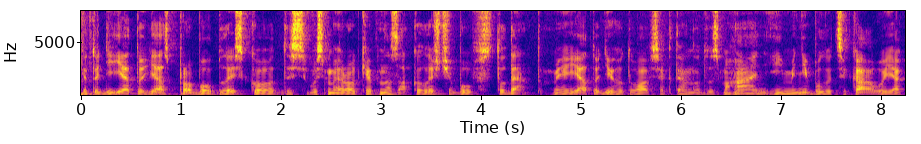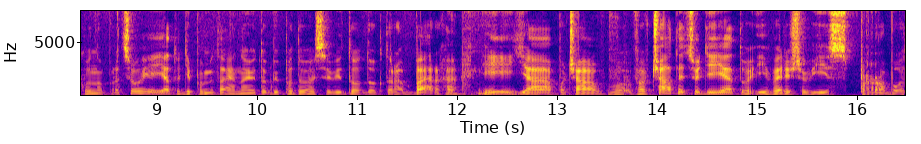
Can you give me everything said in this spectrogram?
Кетодієту я спробував близько десь 8 років назад, коли ще був студентом. І я тоді готувався активно до змагань, і мені було цікаво, як воно працює. Я тоді пам'ятаю на Ютубі подивився відео доктора Берга, і я почав вивчати цю дієту і вирішив її спробувати.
